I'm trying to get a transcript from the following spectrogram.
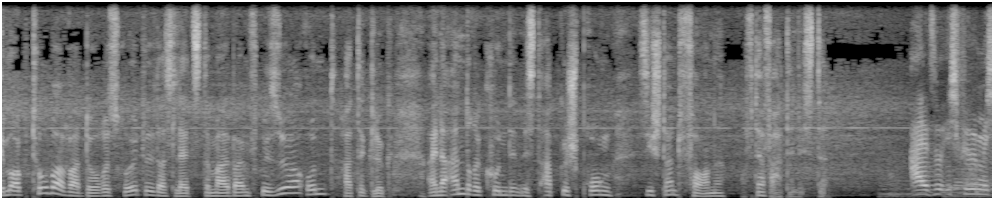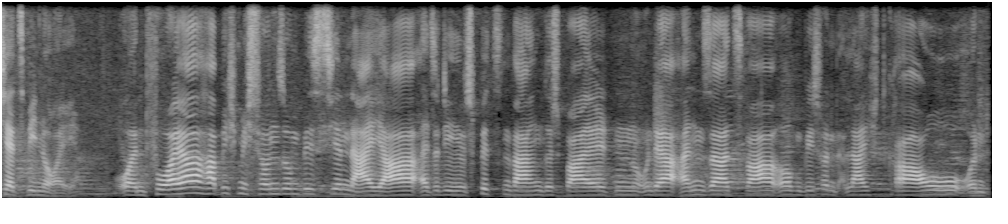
Im Oktober war Doris Rötel das letzte Mal beim Friseur und hatte Glück. Eine andere Kundin ist abgesprungen. Sie stand vorne auf der Warteliste. Also ich fühle mich jetzt wie neu. Und vorher habe ich mich schon so ein bisschen, naja, also die Spitzen waren gespalten und der Ansatz war irgendwie schon leicht grau und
